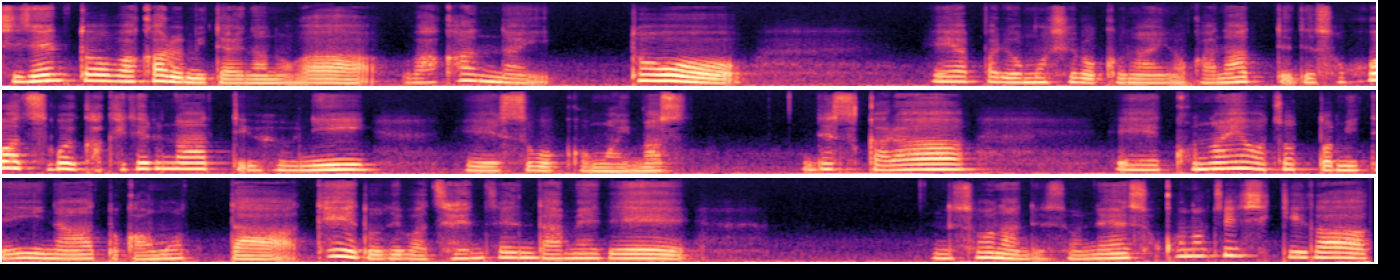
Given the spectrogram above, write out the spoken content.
自然と分かるみたいなのが分かんないと、やっぱり面白くないのかなってでそこはすごい欠けてるなっていうふうに、えー、すごく思います。ですから、えー、この絵をちょっと見ていいなとか思った程度では全然ダメでそうなんですよねそこの知識が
